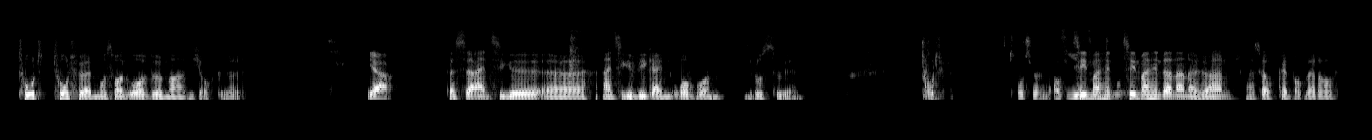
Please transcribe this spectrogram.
tot tot hören muss man Ohrwürmer, habe ich auch gehört. Ja. Das ist der einzige äh, einzige Weg, einen Ohrwurm loszuwerden. Tot. Tot hören, auf jeden 10 Fall mal hin tot 10 hören. mal hintereinander hören, hast ja auch keinen Bock mehr drauf.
